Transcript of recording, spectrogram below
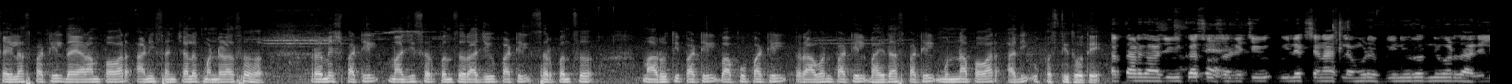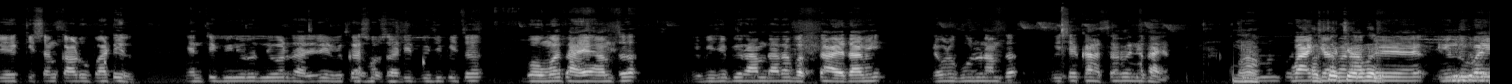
कैलास पाटील दयाराम पवार आणि संचालक मंडळासह रमेश पाटील माजी सरपंच राजीव पाटील सरपंच मारुती पाटील बापू पाटील रावण पाटील भाईदास पाटील मुन्ना पवार आदी उपस्थित होते. करताड गावाची विकास सोसायटीची इलेक्शन असल्यामुळे बिनविरोध निवड झालेली आहे. किसन काडू पाटील यांची बिनविरोध निवड झालेली आहे. विकास सोसायटीत बी जे पीचं बहुमत आहे आमचं. बी जे पी रामदादा भक्त आहेत आम्ही. एवढं बोलून आमचं विषय खा सर्व नेत आहेत. इंदुबाई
